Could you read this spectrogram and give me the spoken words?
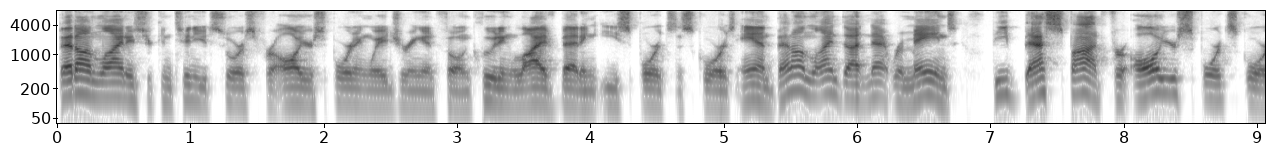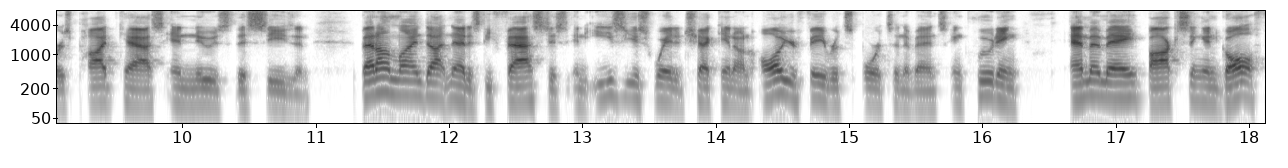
Bet Online is your continued source for all your sporting wagering info, including live betting, esports, and scores. And betonline.net remains the best spot for all your sports scores, podcasts, and news this season. BetOnline.net is the fastest and easiest way to check in on all your favorite sports and events, including MMA, boxing, and golf.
